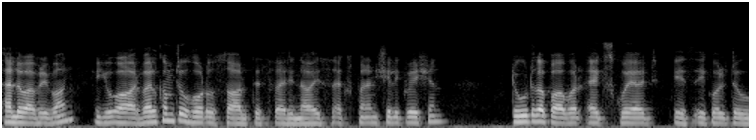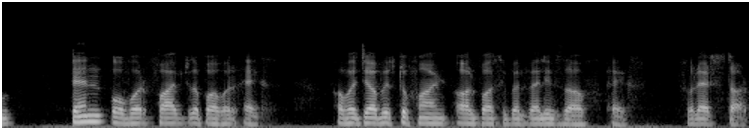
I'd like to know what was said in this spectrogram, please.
Hello everyone, you are welcome to how to solve this very nice exponential equation 2 to the power x squared is equal to 10 over 5 to the power x. Our job is to find all possible values of x. So let's start.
